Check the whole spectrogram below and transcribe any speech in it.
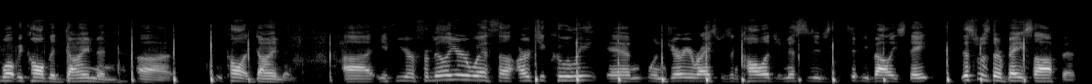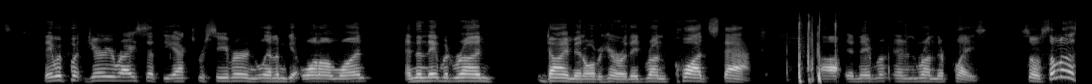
what we call the diamond. Uh, we call it diamond. Uh, if you're familiar with uh, Archie Cooley and when Jerry Rice was in college at Mississippi Valley State, this was their base offense. They would put Jerry Rice at the X receiver and let him get one on one, and then they would run diamond over here, or they'd run quad stack, uh, and they and run their plays. So some of the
